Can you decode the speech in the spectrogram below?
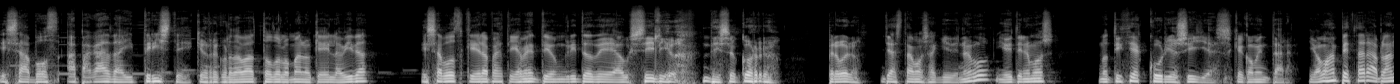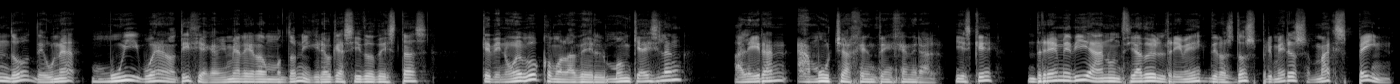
esa voz apagada y triste que os recordaba todo lo malo que hay en la vida, esa voz que era prácticamente un grito de auxilio, de socorro. Pero bueno, ya estamos aquí de nuevo y hoy tenemos noticias curiosillas que comentar. Y vamos a empezar hablando de una muy buena noticia que a mí me ha alegrado un montón y creo que ha sido de estas que de nuevo, como la del Monkey Island, alegran a mucha gente en general. Y es que Remedy ha anunciado el remake de los dos primeros Max Payne.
